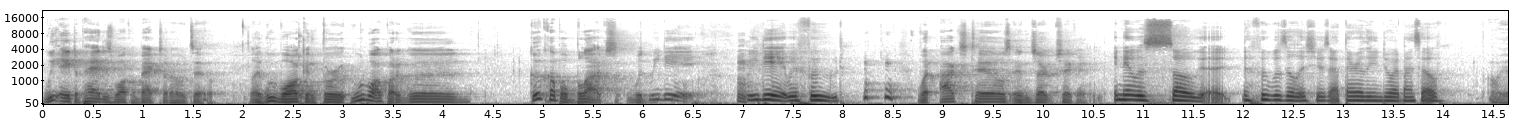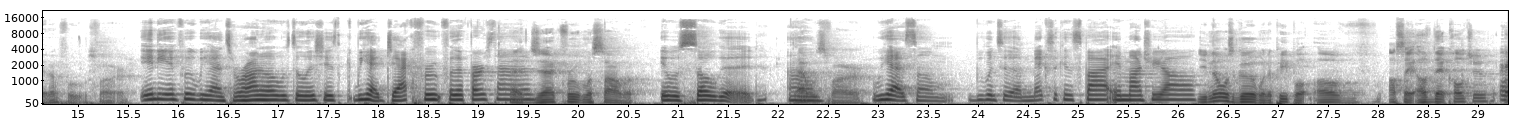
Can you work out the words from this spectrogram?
we ate the patties walking back to the hotel. Like we walking through we walked about a good good couple blocks with We did. we did with food. with oxtails and jerk chicken. And it was so good. The food was delicious. I thoroughly enjoyed myself. Oh yeah, that food was fire. Indian food we had in Toronto was delicious. We had jackfruit for the first That time. jackfruit masala. it was so good. That Um, was fire. we had some. We went to a Mexican spot in Montreal. You know what's good when the people of I'll say of that culture Are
